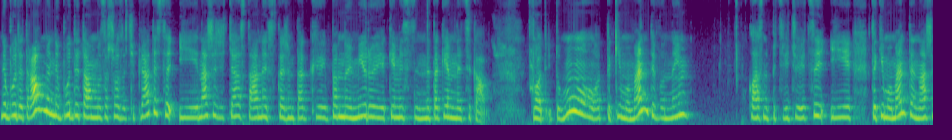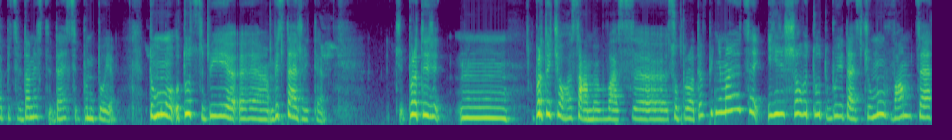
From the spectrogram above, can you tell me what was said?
не буде травми, не буде там за що зачіплятися, і наше життя стане, скажімо так, певною мірою якимось не таким нецікавим. От, і тому от такі моменти вони класно підсвічуються, і в такі моменти наша підсвідомість десь бунтує. Тому отут собі е, відстежуйте, проти, проти чого саме у вас е, супротив піднімається, і що ви тут боїтесь, чому вам це,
